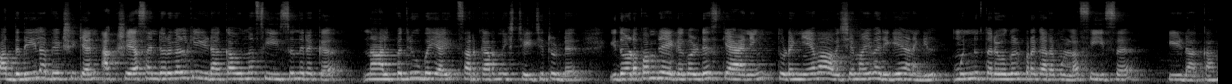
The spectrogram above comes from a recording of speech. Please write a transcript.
പദ്ധതിയിൽ അപേക്ഷിക്കാൻ അക്ഷയ സെന്ററുകൾക്ക് ഈടാക്കാവുന്ന ഫീസ് നിരക്ക് നാൽപ്പത് രൂപയായി സർക്കാർ നിശ്ചയിച്ചിട്ടുണ്ട്. ഇതോടൊപ്പം രേഖകളുടെ സ്കാനിംഗ് തുടങ്ങിയവ ആവശ്യമായി വരികയാണെങ്കിൽ മുൻ ഉത്തരവുകൾ പ്രകാരമുള്ള ഫീസ് ഈടാക്കാം.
